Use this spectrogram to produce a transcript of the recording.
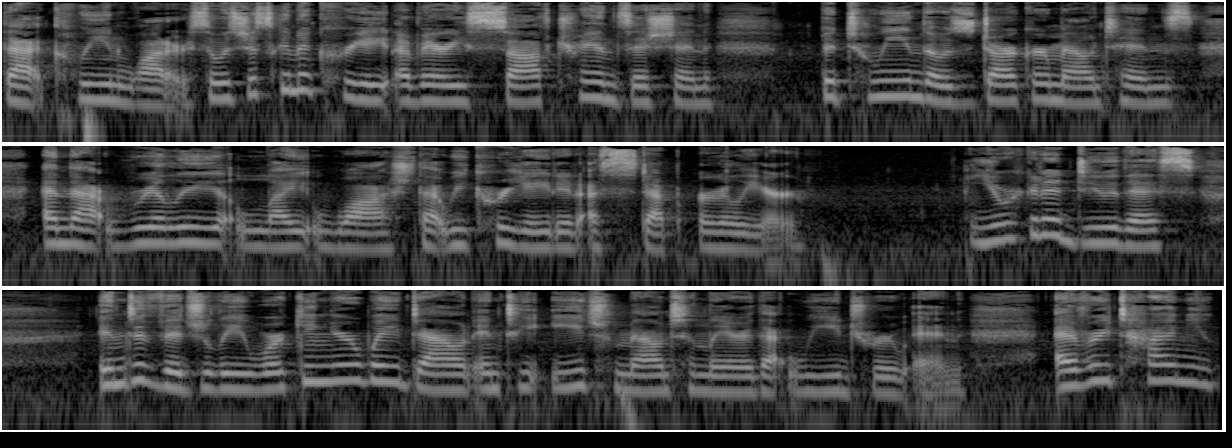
that clean water. So it's just going to create a very soft transition between those darker mountains and that really light wash that we created a step earlier. You are going to do this individually, working your way down into each mountain layer that we drew in. Every time you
